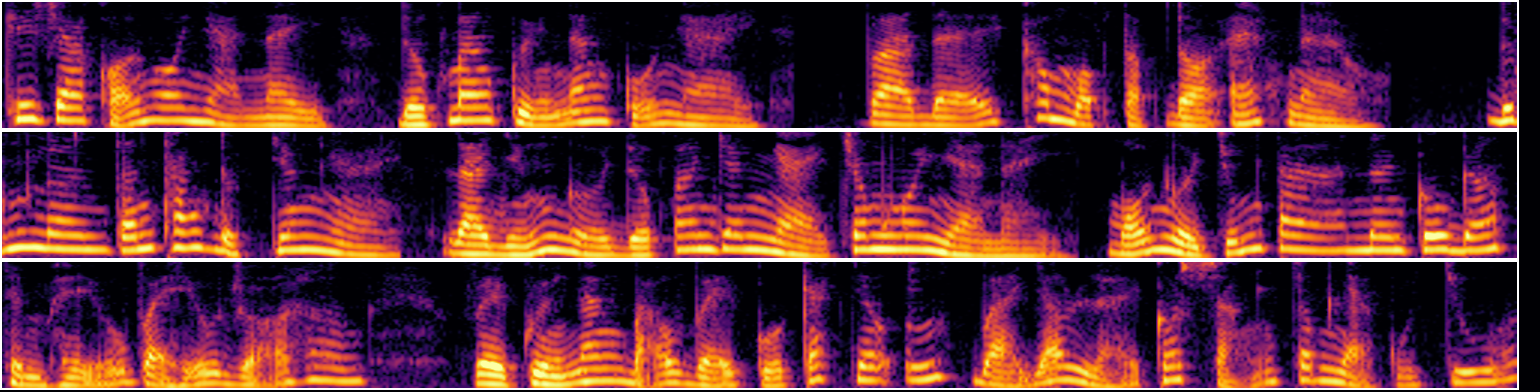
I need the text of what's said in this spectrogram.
khi ra khỏi ngôi nhà này được mang quyền năng của Ngài và để không một tập đoàn ác nào đứng lên đánh thắng được dân Ngài là những người được mang danh Ngài trong ngôi nhà này. Mỗi người chúng ta nên cố gắng tìm hiểu và hiểu rõ hơn về quyền năng bảo vệ của các giáo ước và giáo lễ có sẵn trong nhà của Chúa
